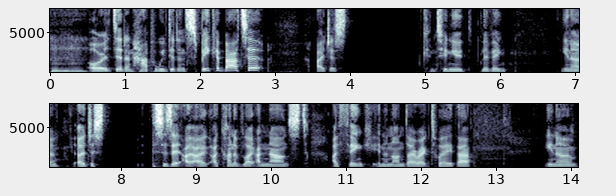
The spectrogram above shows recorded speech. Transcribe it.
Mm-mm. or it didn't happen we didn't speak about it i just continued living you know i just this is it I, I i kind of like announced i think in an indirect way that you know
